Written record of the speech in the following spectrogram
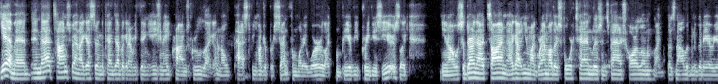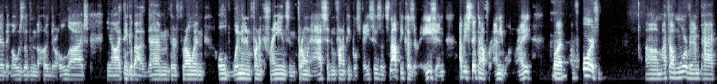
yeah, man, in that time span, I guess during the pandemic and everything, Asian hate crimes grew like I don't know, past 300 percent from what they were like from previous years. Like you know? So during that time i got you know my grandmother's 410 lives in spanish harlem like does not live in a good area. They've always lived in the hood their whole lives. You know i think about them. They're throwing old women in front of trains and throwing acid in front of people's faces. It's not because they're asian. I'd be sticking up for anyone right? But mm-hmm. of course um, i felt more of an impact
